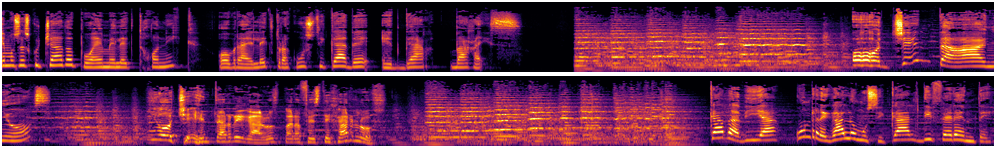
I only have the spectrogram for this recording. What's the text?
Hemos escuchado Poème électronique, obra electroacústica de Edgar Varese. ¿80 años? Y 80 regalos para festejarlos. Cada día un regalo musical diferente.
